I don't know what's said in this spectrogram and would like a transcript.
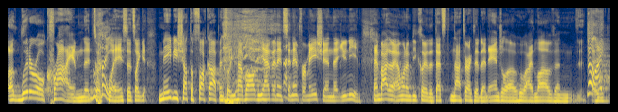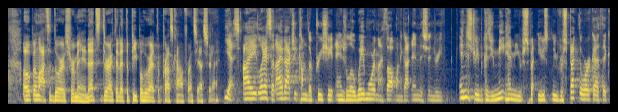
a literal crime that took Right. place, it's like maybe shut the fuck up until you have all the evidence and information that you need. And by the way, I want to be clear that that's not directed at Angelo, who I love and No, I- opened lots of doors for me. That's directed at the people who were at the press conference yesterday. Yes, I like I said, I've actually come to appreciate Angelo way more than I thought when I got in this industry. Industry because you meet him, you respect you, you respect the work ethic,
